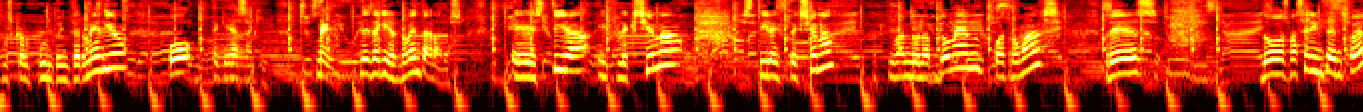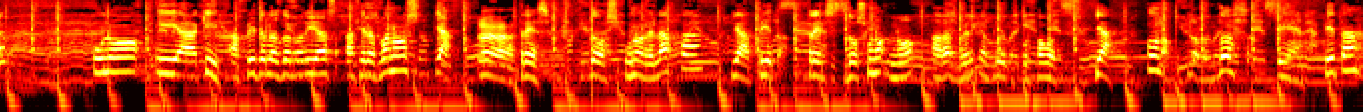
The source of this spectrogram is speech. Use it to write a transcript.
Busca el punto intermedio o te quedas aquí. Venga, desde aquí, 90 grados. Estira y flexiona. Estira y flexiona. Activando el abdomen. Cuatro más. Tres. Dos. Va a ser intenso, ¿eh? Uno y aquí. Aprieto las dos rodillas hacia las manos. Ya. Tres. Dos. Uno. Relaja. Ya. Aprieta. Tres. Dos. Uno. No hagas ver que aprietas, por favor. Ya. Uno. Dos. Bien. Aprieta.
